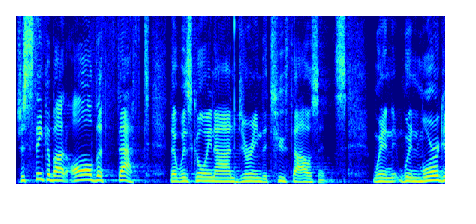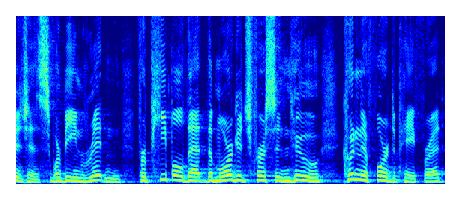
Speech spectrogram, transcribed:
Just think about all the theft that was going on during the 2000s when, when mortgages were being written for people that the mortgage person knew couldn't afford to pay for it.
